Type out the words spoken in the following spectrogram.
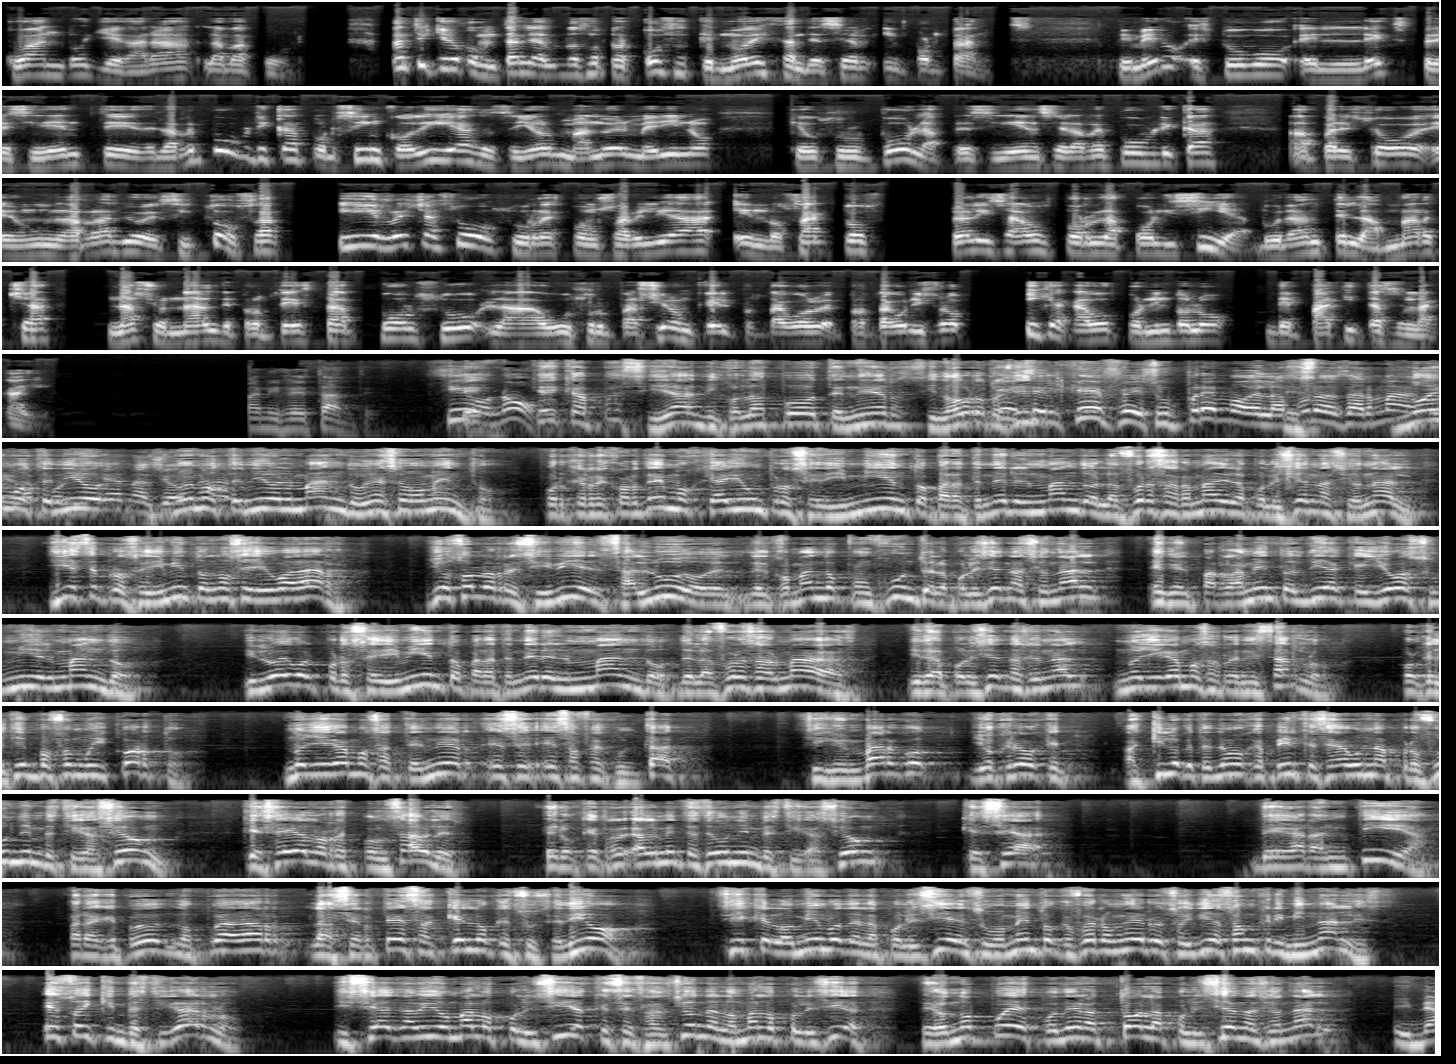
¿Cuándo llegará la vacuna? Antes quiero comentarle algunas otras cosas que no dejan de ser importantes. Primero estuvo el expresidente de la República por cinco días, el señor Manuel Merino, que usurpó la presidencia de la República, apareció en una radio exitosa y rechazó su responsabilidad en los actos realizados por la policía durante la marcha nacional de protesta por su la usurpación que él protagonizó y que acabó poniéndolo de patitas en la calle. Manifestante. ¿Sí o no? ¿Qué capacidad, Nicolás, puedo tener si nosotros... Porque es el jefe supremo de las Fuerzas Armadas. No hemos, tenido, no hemos tenido el mando en ese momento, porque recordemos que hay un procedimiento para tener el mando de las Fuerzas Armadas y la Policía Nacional, y ese procedimiento no se llegó a dar. Yo solo recibí el saludo del, del Comando Conjunto de la Policía Nacional en el Parlamento el día que yo asumí el mando. Y luego el procedimiento para tener el mando de las Fuerzas Armadas y de la Policía Nacional no llegamos a organizarlo, porque el tiempo fue muy corto. No llegamos a tener esa facultad. Sin embargo, yo creo que aquí lo que tenemos que pedir es que se haga una profunda investigación, que se los responsables, pero que realmente sea una investigación que sea de garantía para que nos pueda dar la certeza qué es lo que sucedió. Si es que los miembros de la policía en su momento que fueron héroes hoy día son criminales. Eso hay que investigarlo. Y si han habido malos policías, que se sancionen los malos policías. Pero no puedes poner a toda la Policía Nacional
